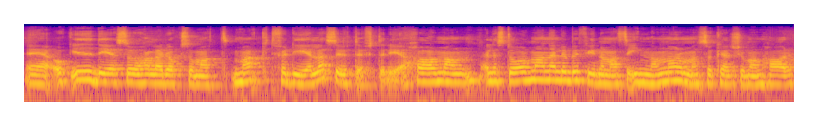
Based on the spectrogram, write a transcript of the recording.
eh, och i det så handlar det också om att makt fördelas ut efter det. Har man, eller står man eller befinner man sig inom normen så kanske man har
